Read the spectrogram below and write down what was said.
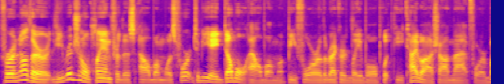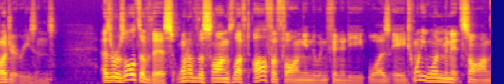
For another, the original plan for this album was for it to be a double album before the record label put the kibosh on that for budget reasons. As a result of this, one of the songs left off of Falling into Infinity was a 21 minute song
